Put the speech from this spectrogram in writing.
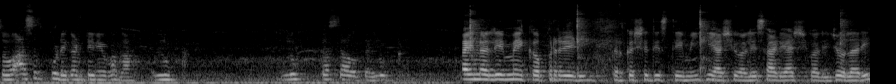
सो असंच पुढे कंटिन्यू बघा. लुक लुक कसा होता लुक फायनली मेकअप रेडी तर कशी दिसते मी? ही अशीवाली साडी अशीवाली ज्वेलरी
